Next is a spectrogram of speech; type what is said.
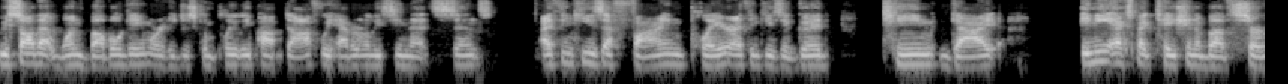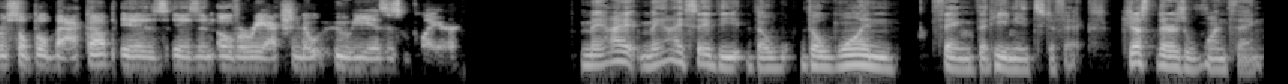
We saw that one bubble game where he just completely popped off. We haven't really seen that since. I think he's a fine player. I think he's a good team guy any expectation above serviceable backup is is an overreaction to who he is as a player. May I may I say the the the one thing that he needs to fix? Just there's one thing.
